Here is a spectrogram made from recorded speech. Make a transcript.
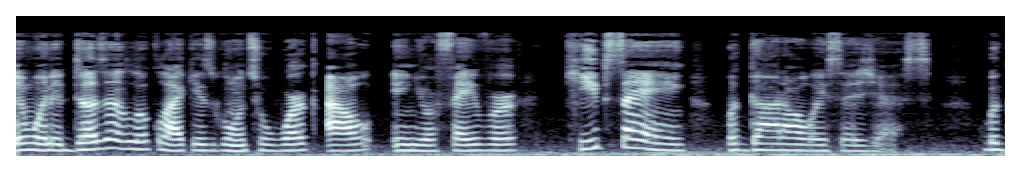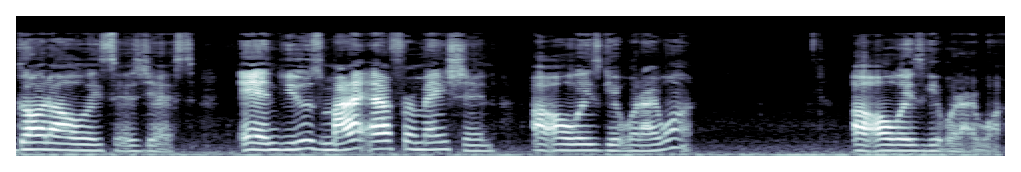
and when it doesn't look like it's going to work out in your favor, keep saying, but God always says yes. But God always says yes. And use my affirmation I always get what I want. I always get what I want.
